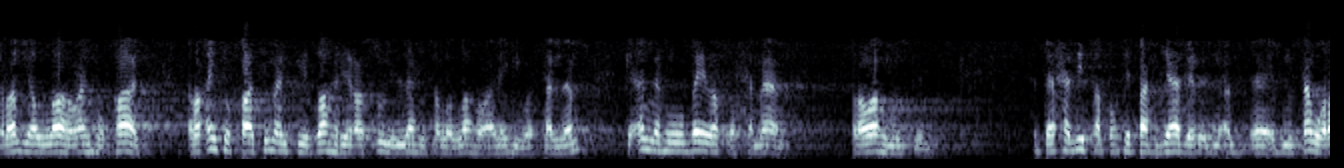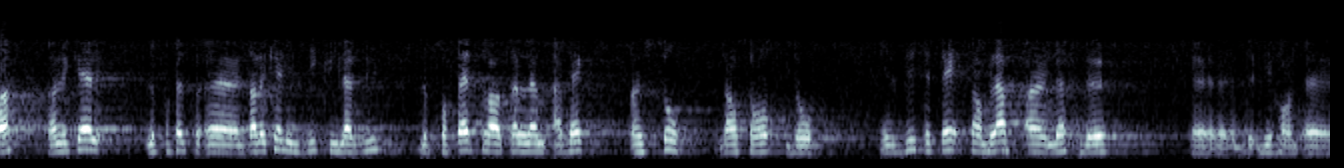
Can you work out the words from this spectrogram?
رضي الله عنه قال رأيت خاتما في ظهر رسول الله صلى الله عليه وسلم كأنه بيضة حمام رواه مسلم C'est un hadith rapporté par Jabir ibn, euh, ibn Samura dans lequel le prophète, euh, dans lequel il dit qu'il a vu le prophète sallam avec un seau dans son dos. Il dit c'était semblable à un œuf de, euh, euh,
